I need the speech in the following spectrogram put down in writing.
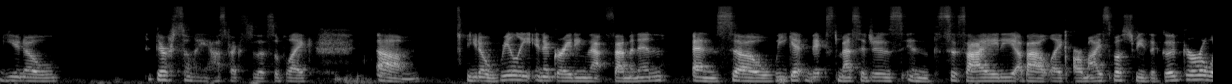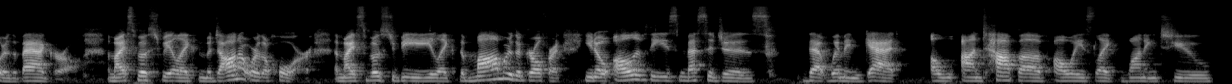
you know there's so many aspects to this of like um you know really integrating that feminine and so we get mixed messages in society about like am i supposed to be the good girl or the bad girl am i supposed to be like the madonna or the whore am i supposed to be like the mom or the girlfriend you know all of these messages that women get on top of always like wanting to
